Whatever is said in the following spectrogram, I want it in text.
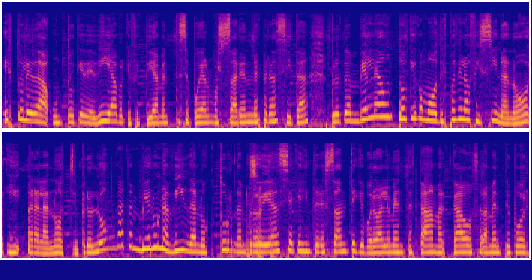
Esto le da un toque de día, porque efectivamente se puede almorzar en, Esperancita, pero también le da un toque como después de la oficina, ¿no? Y para la noche. Prolonga también una vida nocturna en Exacto. Providencia que es interesante, que probablemente estaba marcado solamente por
